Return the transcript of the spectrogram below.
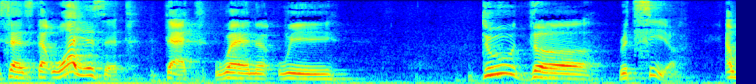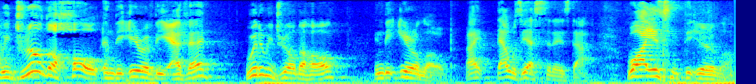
He says that why is it that when we do the Ritzia and we drill the hole in the ear of the Eved, where do we drill the hole? In the earlobe, right? That was yesterday's daf. Why isn't the earlobe?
